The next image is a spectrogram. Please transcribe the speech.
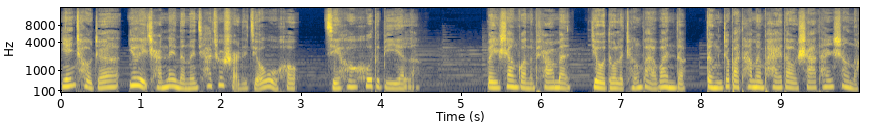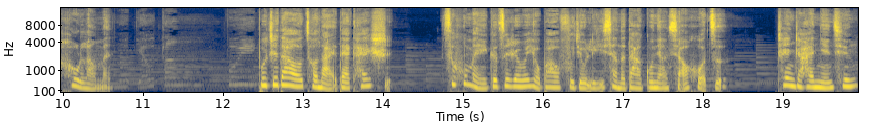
眼瞅着又一茬内能能掐出水的九五后急吼吼的毕业了，北上广的漂们又多了成百万的等着把他们拍到沙滩上的后浪们。不知道从哪一代开始，似乎每一个自认为有抱负、有理想的大姑娘、小伙子，趁着还年轻，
